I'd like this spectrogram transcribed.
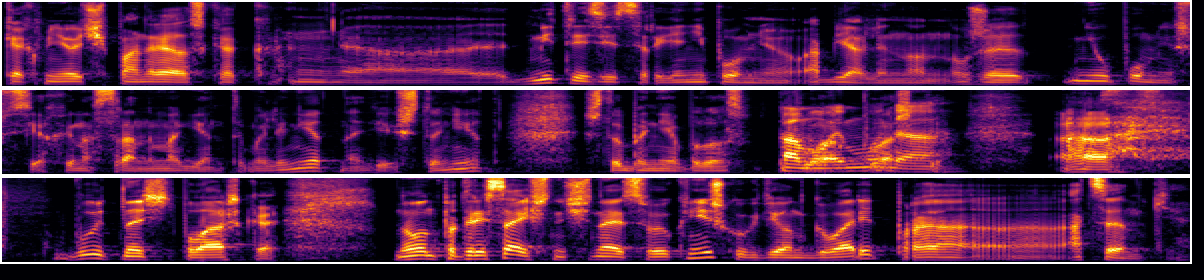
Как мне очень понравилось, как э, Дмитрий Зицер, я не помню, объявлен он, уже не упомнишь всех иностранным агентом или нет, надеюсь, что нет, чтобы не было По-моему, плашки. да. А, будет, значит, плашка. Но он потрясающе начинает свою книжку, где он говорит про э, оценки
